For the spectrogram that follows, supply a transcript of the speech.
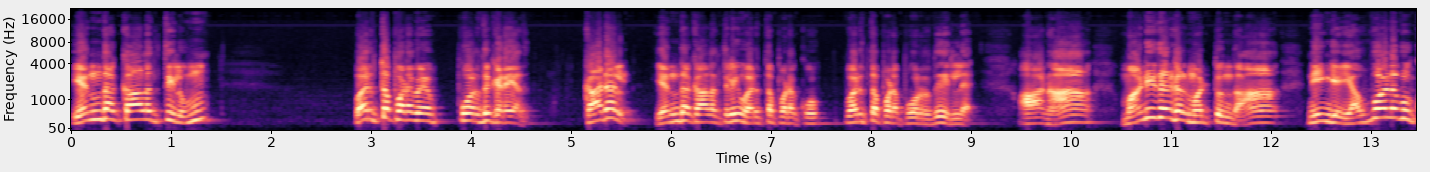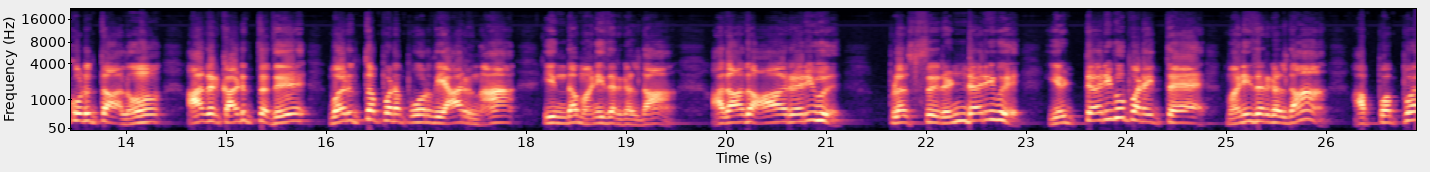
எந்த காலத்திலும் வருத்தப்பட போகிறது கிடையாது. கடல் எந்த காலத்திலையும் வருத்தப்பட வருத்தப்பட போகிறது இல்லை. ஆனால் மனிதர்கள் மட்டும்தான் நீங்கள் எவ்வளவு கொடுத்தாலும் அதற்கு அடுத்தது வருத்தப்பட போகிறது யாருன்னா இந்த மனிதர்கள் தான். அதாவது ஆறு அறிவு ரெண்டறிவு ரெண்டு அறிவு எட்டு அறிவு படைத்த மனிதர்கள் தான் அப்பப்போ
